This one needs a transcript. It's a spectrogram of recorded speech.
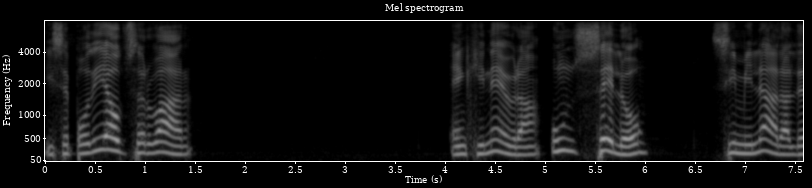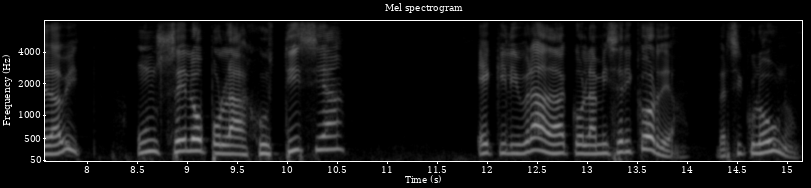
y se podía observar en Ginebra un celo similar al de David, un celo por la justicia equilibrada con la misericordia. Versículo 1.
